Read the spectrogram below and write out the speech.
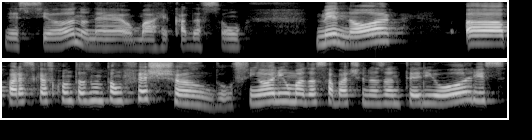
nesse ano, né, uma arrecadação menor, uh, parece que as contas não estão fechando. O senhor, em uma das sabatinas anteriores,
